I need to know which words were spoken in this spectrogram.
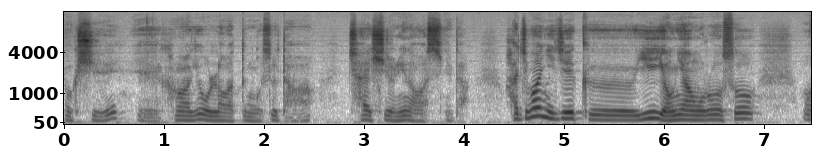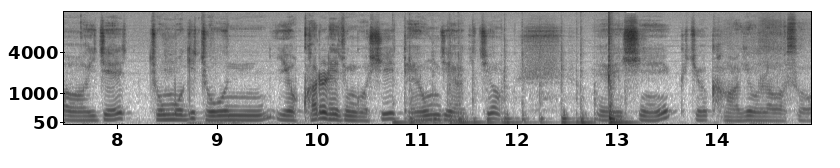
역시 예, 강하게 올라갔던 것을 다 차익 실현이 나왔습니다. 하지만 이제 그 이 영향으로서 어 이제 종목이 좋은 역할을 해준 것이 대웅제약이죠. 예, 시 그죠 강하게 올라와서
